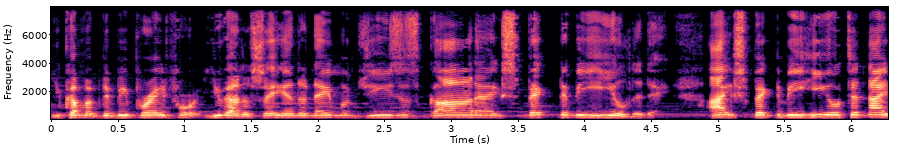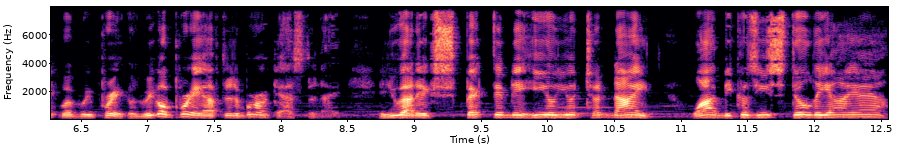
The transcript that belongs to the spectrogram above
You come up to be prayed for, you got to say in the name of Jesus, God, I expect to be healed today. I expect to be healed tonight when we pray, because we're going to pray after the broadcast tonight. And you got to expect him to heal you tonight. Why? Because he's still the I am.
